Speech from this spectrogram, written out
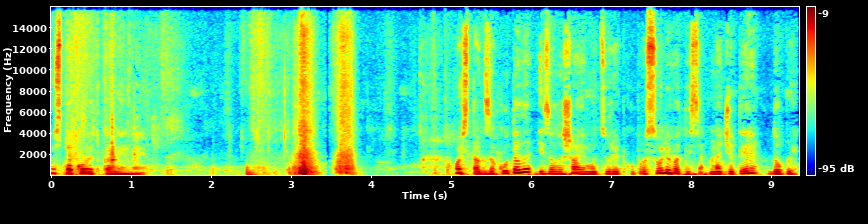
ось такою тканиною. Ось так закутали і залишаємо цю рибку просолюватися на 4 доби.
